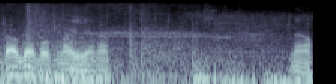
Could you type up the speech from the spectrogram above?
it's all good with me, you know. No.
